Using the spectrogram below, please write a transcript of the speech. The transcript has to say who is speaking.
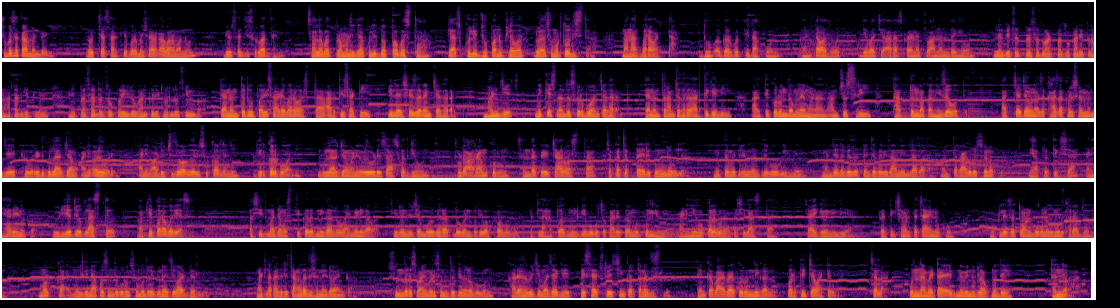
Speaker 1: शुभ सकाळ मंडळी रोजच्यासारखे परमेश्वराक आभार मानून दिवसाची सुरुवात झाली. सालाबादप्रमाणे ज्या खोलीत बाप्पा बसता त्याच खोलीत झोपान उठल्यावर डोळ्यासमोर तो दिसता. मनाक बरा वाटता. धूप अगरबत्ती दाखवून घंटा वाजवत देवाची आरास करण्याचा आनंद घेऊन लगेचच प्रसाद वाटपाचो कार्यक्रम हातात घेतलाय आणि प्रसादाचो पहिलो वानकरी ठरलो सिंबा. त्यानंतर दुपारी साडेबारा वाजता आरतीसाठी इलय शेजाऱ्यांच्या घरात. म्हणजेच निकेश नांदुसकर बुवांच्या घरात. त्यानंतर आमच्या घरात आरती केली. आरती करून दमलंय म्हणान आमचं श्री थापटून माका निजव आजच्या जेवणाचं खास आकर्षण म्हणजे फेवरेट गुलाबजाम आणि अळवडे. आणि वाढूची जबाबदारी स्वीकारल्याने गिरकर बुवानी. गुलाबजाम आणि अळवडेचा आस्वाद घेऊन थोडा आराम करून संध्याकाळी चार वाजता चकाचक तयारी करून रवले. मित्रमैत्रिणी गणपती बघू गेले म्हणजे लगेचच त्यांच्या घरी जाऊन इल्ल्या बरा. नंतर राग रुसू नको. ह्या प्रतीक्षा आणि ह्या रेणुका. व्हिडिओ योग लाजतात. बाकी बरी असत. अशीच मजा मस्ती करत निघालो वांगणी गावात. चिरंजीवच्या मूळ घरातलो गणपती बाप्पा बघू. म्हटलं हातवात मुलगी बघूचा कार्यक्रम उरकून घेऊया. आणि ही होकाला बघा कशी लाजता. चाय घेऊन इली या. प्रतीक्षा म्हणता चाय नको. होकलेचा तोंड बघूनच मूड खराब झाली. मग काय? मुलगी नापसंत करून समुद्रकिनाऱ्याची वाट धरली. म्हटलं काहीतरी चांगला दिसत नाही डोळ्यांका. सुंदर वांगणी समुद्रकिनारा बघून खऱ्या हवेची मजा घेत हे साहेब स्ट्रेचिंग करताना दिसले. त्यांका बाय बाय करून निघालो परतीच्या वाटेवर. चला पुन्हा भेटा एक नवीन ब्लॉगमध्ये धन्यवाद.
